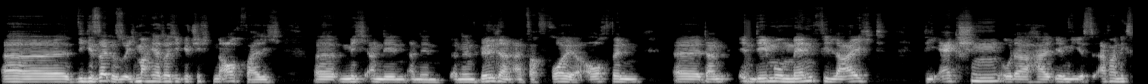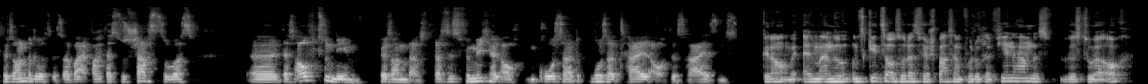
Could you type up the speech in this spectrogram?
äh, wie gesagt, also ich mache ja solche Geschichten auch, weil ich äh, mich an den, an, den, an den Bildern einfach freue. Auch wenn äh, dann in dem Moment vielleicht die Action oder halt irgendwie ist einfach nichts Besonderes ist, aber einfach, dass du es schaffst, sowas äh, das aufzunehmen, besonders. Das ist für mich halt auch ein großer, großer Teil auch des Reisens. Genau, also uns geht's auch so, dass wir Spaß am Fotografieren haben, das wirst du ja auch.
